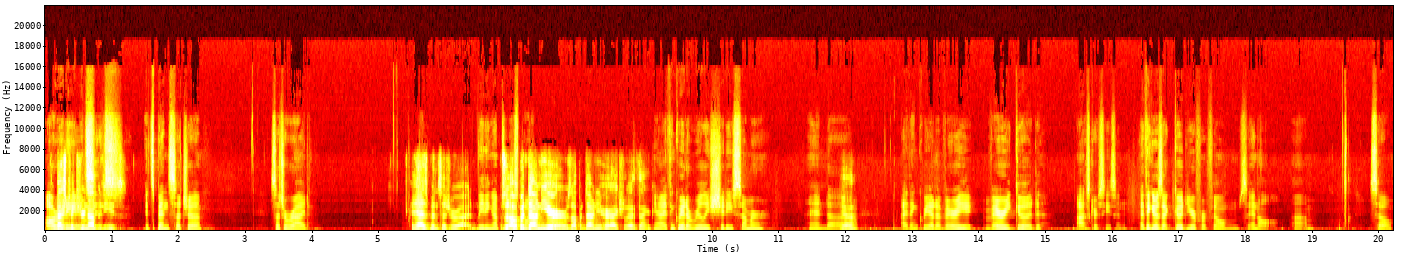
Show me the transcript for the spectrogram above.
Already, Best Picture it's- nominees. It's, it's been such a such a ride It has been such a ride. leading up, It was to an up and down year. It was up and down year, actually. I think. Yeah, I think we had a really shitty summer, and uh, Yeah. I think we had a very very good Oscar season. I think it was a good year for films in all. Um, so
